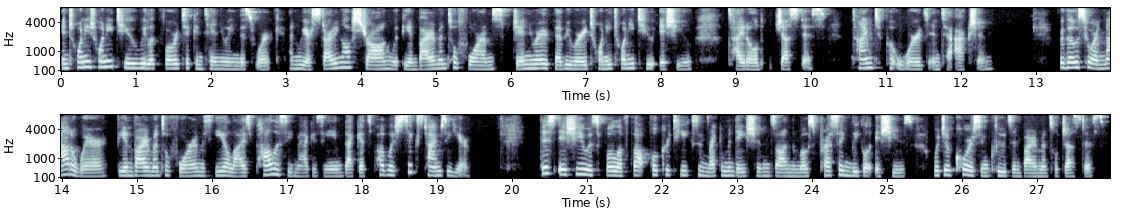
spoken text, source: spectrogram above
In 2022, we look forward to continuing this work, and we are starting off strong with the Environmental Forum's January-February 2022 issue titled Justice, Time to Put Words into Action. For those who are not aware, the Environmental Forum is ELI's policy magazine that gets published six times a year. This issue is full of thoughtful critiques and recommendations on the most pressing legal issues, which of course includes environmental justice.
